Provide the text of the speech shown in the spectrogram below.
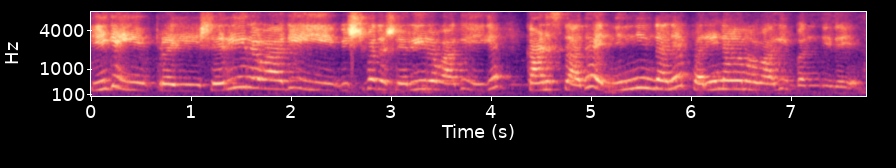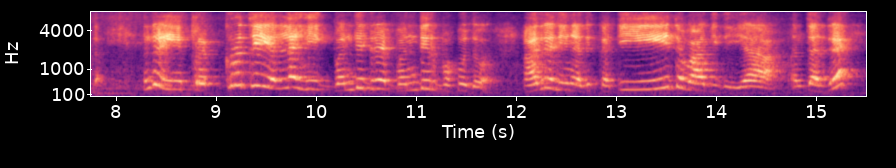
ಹೀಗೆ ಈ ಪ್ರ, ಈ ಶರೀರವಾಗಿ, ಈ ವಿಶ್ವದ ಶರೀರವಾಗಿ ಹೀಗೆ ಕಾಣಿಸ್ತಾ ಇದೆ. ನಿನ್ನಿಂದಾನೇ ಪರಿಣಾಮವಾಗಿ ಬಂದಿದೆ ಅಂತ. ಅಂದ್ರೆ ಈ ಪ್ರಕೃತಿ ಎಲ್ಲ ಹೀಗ್ ಬಂದಿದ್ರೆ ಬಂದಿರಬಹುದು. ಆದ್ರೆ ನೀನ್ ಅದಕ್ಕೆ ಅತೀತವಾಗಿದೀಯಾ ಅಂತಂದ್ರೆ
